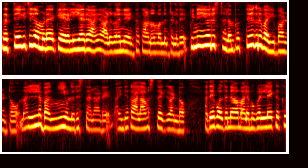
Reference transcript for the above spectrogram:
പ്രത്യേകിച്ച് നമ്മുടെ കേരളീയരായ ആളുകൾ തന്നെയാണ് കേട്ടോ കാണാൻ വന്നിട്ടുള്ളത്. പിന്നെ ഈ ഒരു സ്ഥലം പ്രത്യേക ഒരു വൈബാണ് കേട്ടോ നല്ല ഭംഗിയുള്ളൊരു സ്ഥലമാണ് അതിന്റെ കാലാവസ്ഥയൊക്കെ കണ്ടോ? അതേപോലെ തന്നെ ആ മലമുകളിലേക്കൊക്കെ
